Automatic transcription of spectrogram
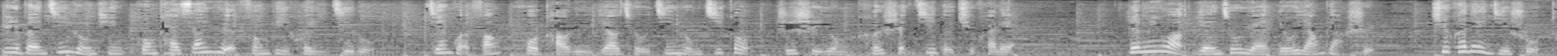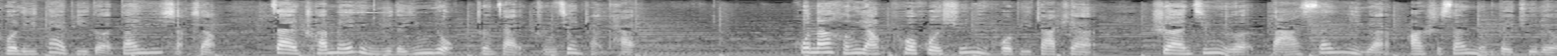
日本金融厅公开三月封闭会议记录，监管方或考虑要求金融机构只使用可审计的区块链。人民网研究员刘洋表示，区块链技术脱离代币的单一想象，在传媒领域的应用正在逐渐展开。湖南衡阳破获虚拟货币诈骗案，涉案金额达三亿元，二十三人被拘留。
